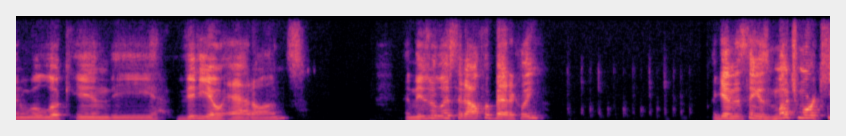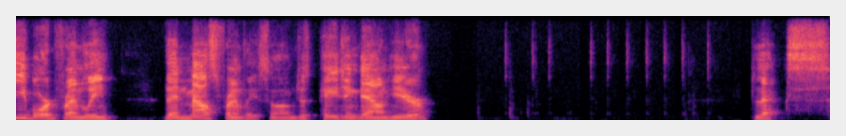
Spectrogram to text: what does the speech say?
and we'll look in the video add-ons. And these are listed alphabetically. Again, this thing is much more keyboard friendly than mouse friendly. So I'm just paging down here. Plex.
